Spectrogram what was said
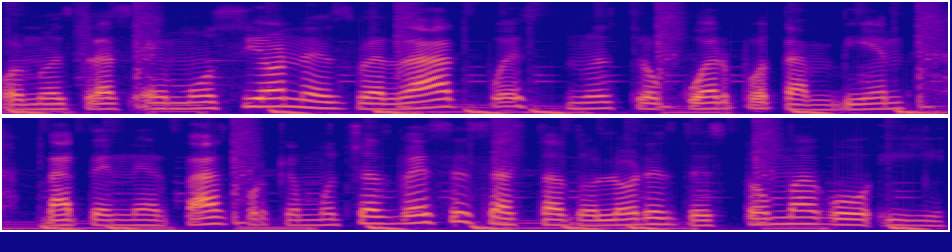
con nuestras emociones, ¿verdad? Pues nuestro cuerpo también va a tener paz, porque muchas veces hasta dolores de estómago y,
